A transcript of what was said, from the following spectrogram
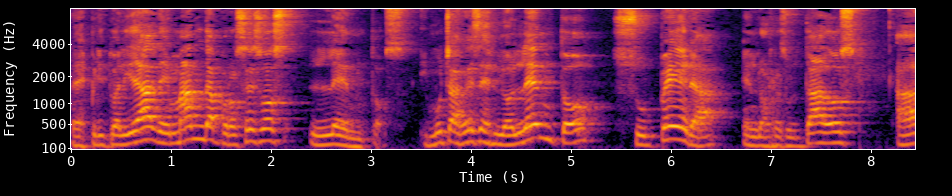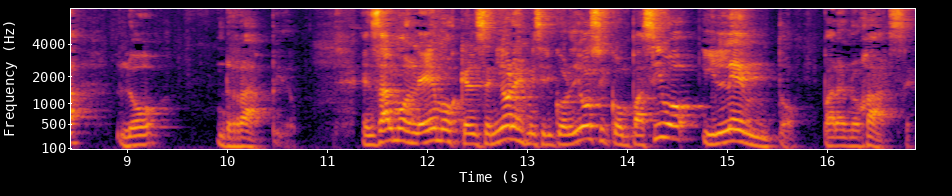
la espiritualidad demanda procesos lentos y muchas veces lo lento supera en los resultados a lo rápido. En Salmos leemos que el Señor es misericordioso y compasivo y lento para enojarse.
